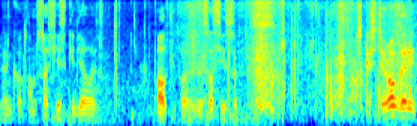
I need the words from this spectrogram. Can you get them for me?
Ленька там сосиски делает. Палки тоже для сосисок. У нас костерок горит.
